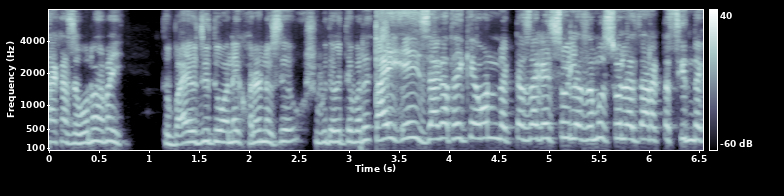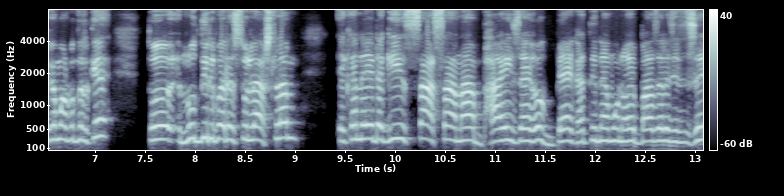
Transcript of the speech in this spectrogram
থাকা যাব না ভাই। তো বায়ু যদি অনেক হরেন হচ্ছে অসুবিধা হইতে পারে। তাই এই জায়গা থেকে অন্য একটা জায়গায় চলে যাব চলে যাওয়ার একটা চিন্তা কেমন আপনাদেরকে? তো নদীর পারে চলে আসলাম। এখানে এটা কি চাচা না ভাই? যাই হোক ব্যাগ হাতে না মনে হয় বাজারে যেতেছে।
